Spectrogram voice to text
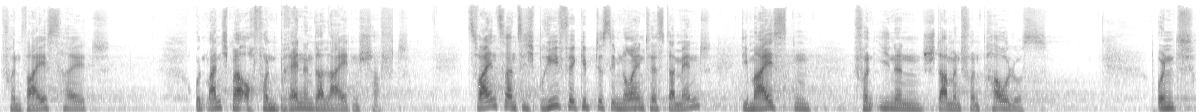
von Weisheit und manchmal auch von brennender Leidenschaft. 22 Briefe gibt es im Neuen Testament, die meisten von ihnen stammen von Paulus. Und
